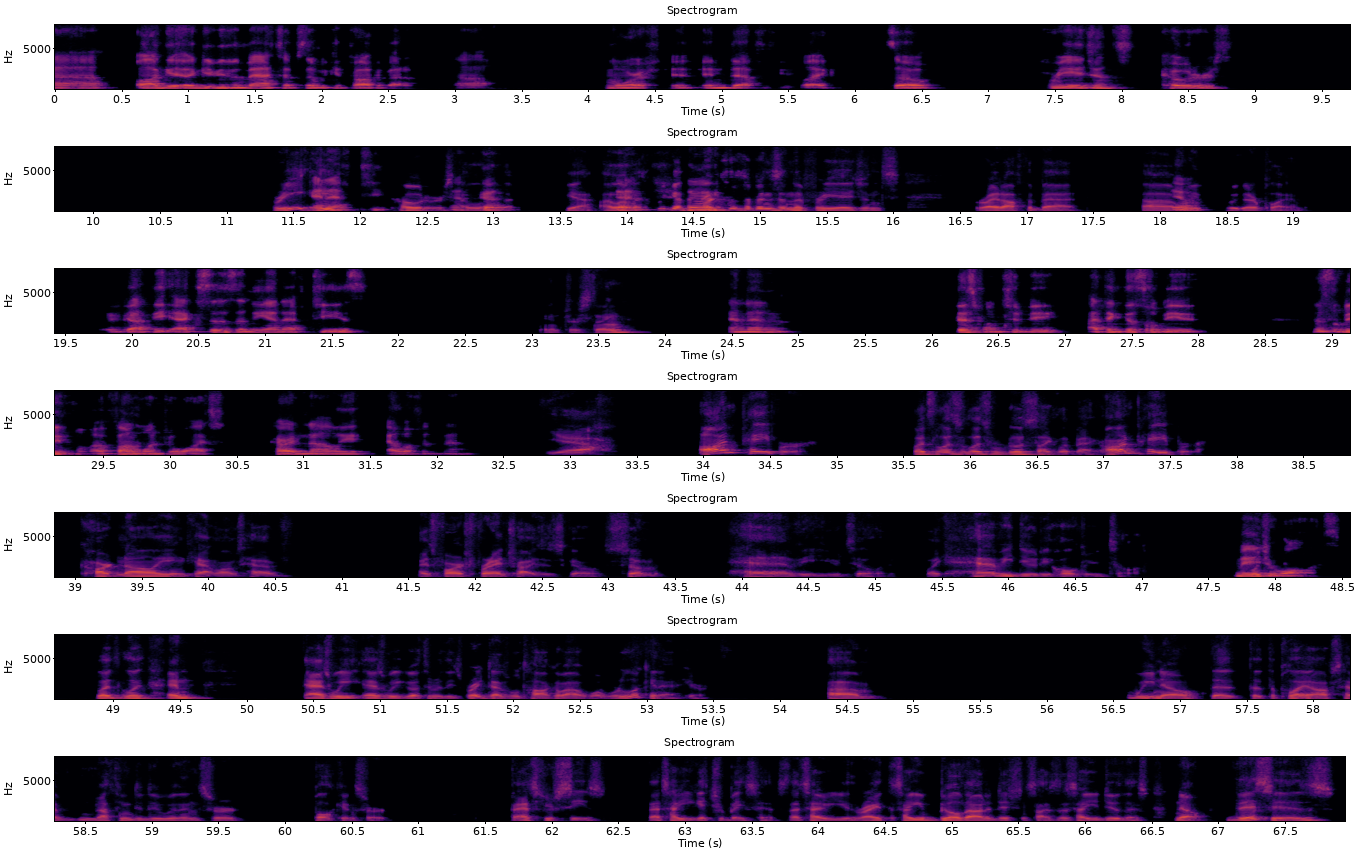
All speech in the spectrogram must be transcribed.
Uh, well, I'll, gi- I'll give you the matchups, then we can talk about it uh, more if, in, in depth if you'd like. So, free agents, coders, Free NFT. coders. I love that. Yeah, I love it. We got the participants and the free agents right off the bat. Uh, Yeah. with who they're playing. We've got the X's and the NFTs, Interesting. and then this one should be. I think this will be this will be a fun one to watch. Cardinale Elephant Man. Yeah. On paper, let's let's let's let's cycle it back. On paper, Cardinale and Cat Moms have, as far as franchises go, some heavy utility, like heavy duty holder utility. Major wallets. Let, let and as we as we go through these breakdowns, we'll talk about what we're looking at here. Um, we know that that the playoffs have nothing to do with insert bulk insert. That's your season. That's how you get your base hits. That's how you right. That's how you build out addition size. That's how you do this. No, this is.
